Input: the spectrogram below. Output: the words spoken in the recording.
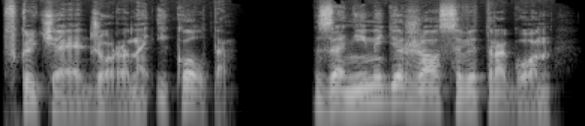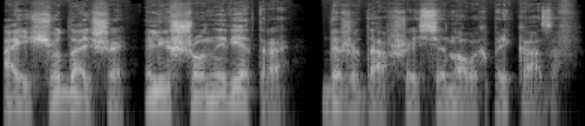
включая Джорана и Колта. За ними держался ветрогон, а еще дальше — лишенный ветра, дожидавшийся новых приказов.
